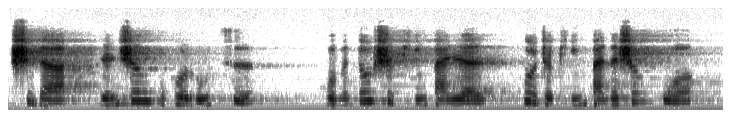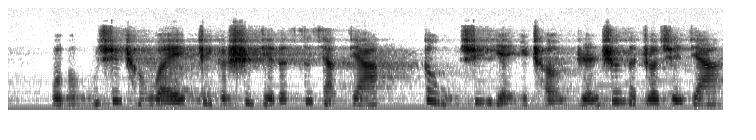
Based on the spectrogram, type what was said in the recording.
是的，人生不过如此。我们都是平凡人，过着平凡的生活。我们无需成为这个世界的思想家，更无需演绎成人生的哲学家。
